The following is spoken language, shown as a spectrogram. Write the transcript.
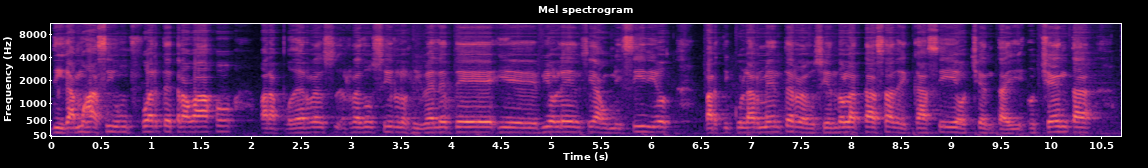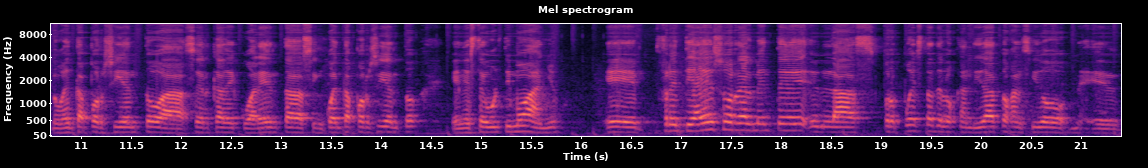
digamos así, un fuerte trabajo para poder reducir los niveles de eh, violencia, homicidios, particularmente reduciendo la tasa de casi 80, 80 90% a cerca de 40, 50% en este último año. Eh, frente a eso, realmente las propuestas de los candidatos han sido eh,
